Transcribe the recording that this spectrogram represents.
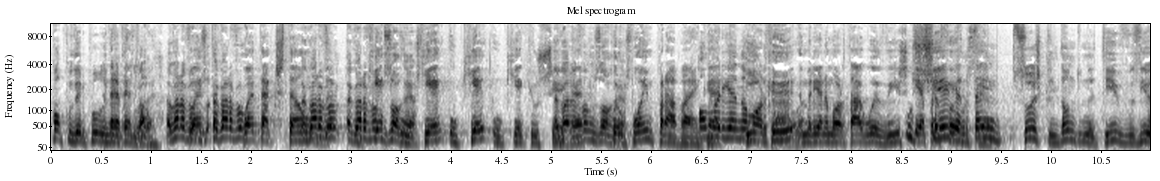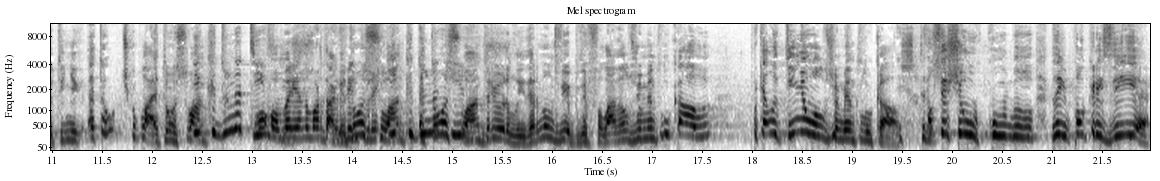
para o poder público André em Portugal. Ventura, Agora vamos, quanto, agora vamos, quanto à questão agora vamos, agora o que é- vamos ao o resto. que é- O que é o que é que o Chega Agora vamos ao resto. propõe para a banca Mariana e que Mortágua. a Mariana Mortágua diz O que é para Chega favorecer. tem pessoas que lhe dão donativos e eu tinha. Então, desculpa lá, então a sua. E que donativos, Oh, oh, Mariana Mortágua, então a, sua, então a sua anterior líder não devia poder falar de alojamento local. Porque ela tinha um alojamento local. Você achou o cúmulo da hipocrisia.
